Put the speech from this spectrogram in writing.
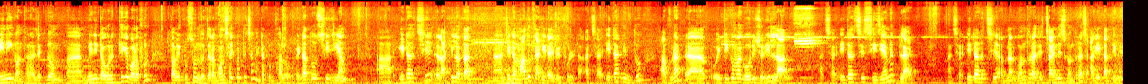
মিনি গন্ধরাজ, একদম মিনি টগরের থেকে বড় ফুল, তবে খুব সুন্দর। যারা বনসাই করতে চান, এটা খুব ভালো। এটা তো সিজিয়াম। আর এটা হচ্ছে রাখিলতা যেটা মাদুর কাঠি টাইপের ফুলটা। আচ্ছা এটা কিন্তু আপনার ওই টিকোমা গৌরীচুরি লাল। আচ্ছা এটা হচ্ছে সিজিয়ামের ব্ল্যাক। আচ্ছা এটা হচ্ছে আপনার গন্ধরাজের চাইনিজ গন্ধরাজ আগেকার দিনে।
